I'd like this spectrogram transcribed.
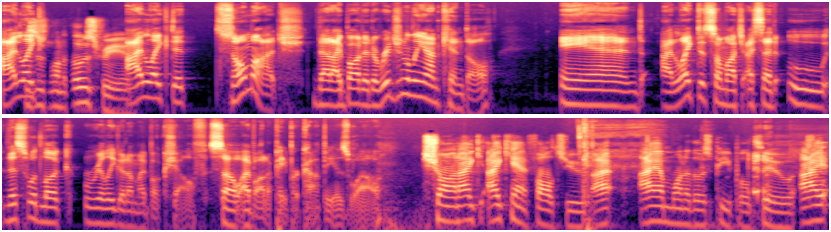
I like this is one of those for you. I liked it so much that I bought it originally on Kindle, and I liked it so much I said, "Ooh, this would look really good on my bookshelf." So I bought a paper copy as well. Sean, I, I can't fault you. I, I am one of those people too. I,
